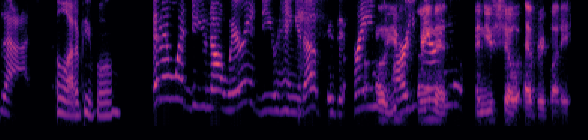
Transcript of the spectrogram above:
that? A lot of people. And then what? Do you not wear it? Do you hang it up? Is it framed? Oh, you Are you frame wearing it. it? and you show everybody.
